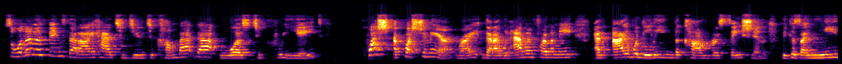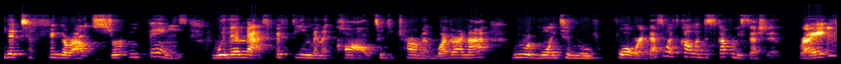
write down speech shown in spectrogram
So, one of the things that I had to do to combat that was to create question, a questionnaire, right? That I would have in front of me and I would lead the conversation because I needed to figure out certain things within that 15 minute call to determine whether or not we were going to move forward. That's why it's called a discovery session right mm-hmm.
